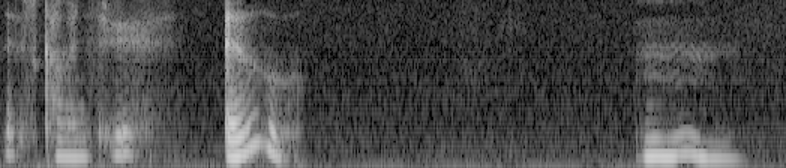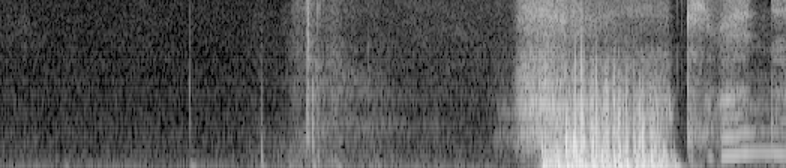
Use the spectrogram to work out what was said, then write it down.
that's coming through. Oh. Hmm. Okay then.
